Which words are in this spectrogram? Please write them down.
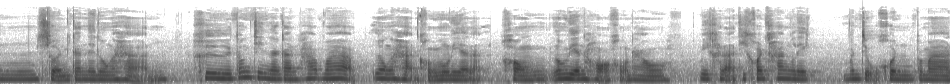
นสวนกันในโรงอาหาร คือต้องจินตนาการภาพว่าโรงอาหารของโรงเรียนอะของโรงเรียนหอของเรา มีขนาดที่ค่อนข้างเล็ก บรรจุคนประมาณ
